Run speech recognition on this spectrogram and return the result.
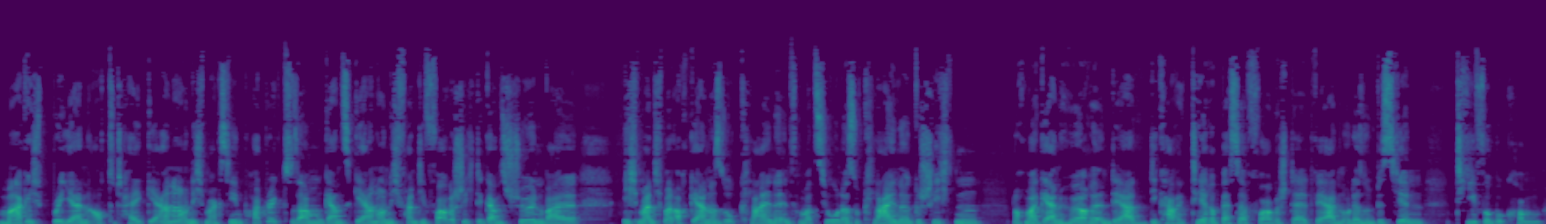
mag ich Brienne auch total gerne und ich mag sie und Podrick zusammen ganz gerne und ich fand die Vorgeschichte ganz schön, weil ich manchmal auch gerne so kleine Informationen, also kleine Geschichten nochmal gern höre, in der die Charaktere besser vorgestellt werden oder so ein bisschen Tiefe bekommen.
